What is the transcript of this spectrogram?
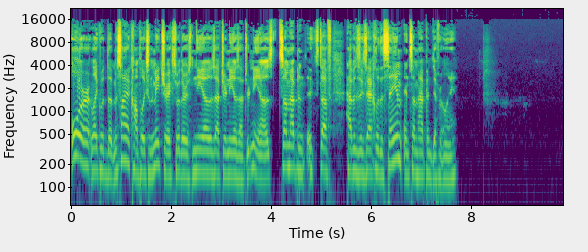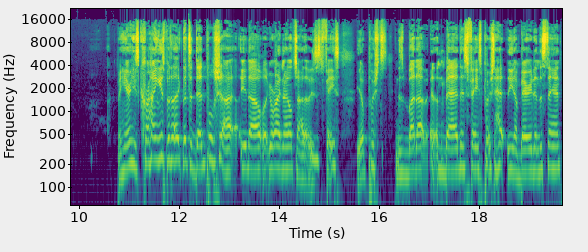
or like with the Messiah complex in the Matrix, where there's Neos after Neos after Neos. Some happen stuff happens exactly the same, and some happen differently. But here he's crying, he's pathetic. That's a Deadpool shot, you know, like a Ryan Reynolds shot. His face, you know, pushed in his butt up in bed, his face pushed, you know, buried in the stand.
